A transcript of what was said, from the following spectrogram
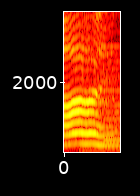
sound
